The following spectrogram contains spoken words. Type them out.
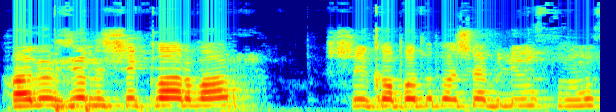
Halojen ışıklar var. Işığı kapatıp açabiliyorsunuz.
